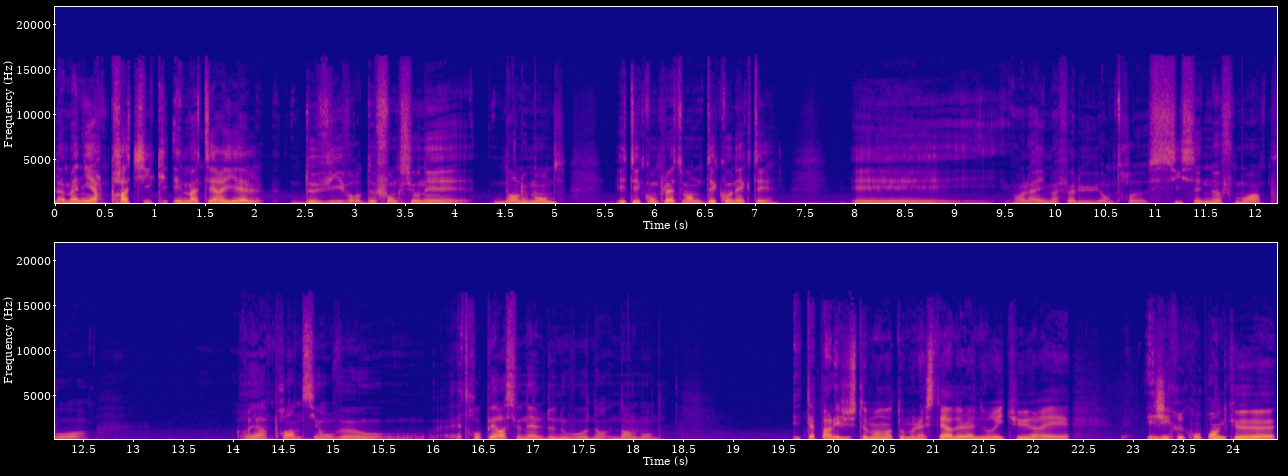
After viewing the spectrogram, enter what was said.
la manière pratique et matérielle de vivre, de fonctionner dans le monde était complètement déconnectée. Et voilà, il m'a fallu entre 6 et 9 mois pour réapprendre, si on veut, être opérationnel de nouveau dans, le monde. Et tu as parlé justement dans ton monastère de la nourriture et, j'ai cru comprendre que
